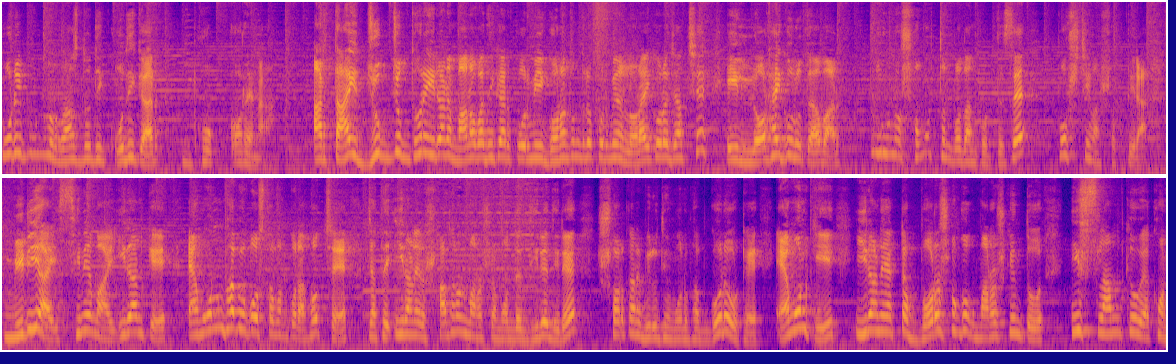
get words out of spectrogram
পরিপূর্ণ রাজনৈতিক অধিকার ভোগ করে না। আর তাই যুগ যুগ ধরে ইরানে মানবাধিকার কর্মী, গণতন্ত্র কর্মীরা লড়াই করে যাচ্ছে। এই লড়াইগুলোতে আবার পূর্ণ সমর্থন প্রদান করতেছে পশ্চিমা শক্তিরা। মিডিয়ায়, সিনেমায় ইরানকে এমনভাবে উপস্থাপন করা হচ্ছে যাতে ইরানের সাধারণ মানুষের মধ্যে ধীরে ধীরে সরকার বিরোধী মনোভাব গড়ে ওঠে। এমনকি ইরানে একটা বড় সংখ্যক মানুষ কিন্তু ইসলামকেও এখন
